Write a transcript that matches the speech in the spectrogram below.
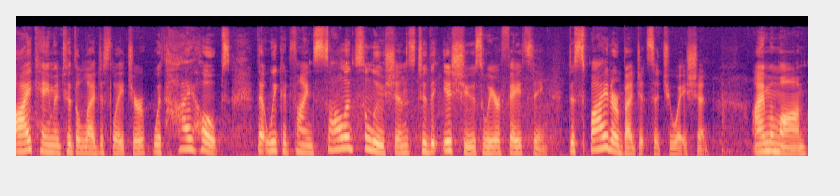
I came into the legislature with high hopes that we could find solid solutions to the issues we are facing, despite our budget situation. I'm a mom,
